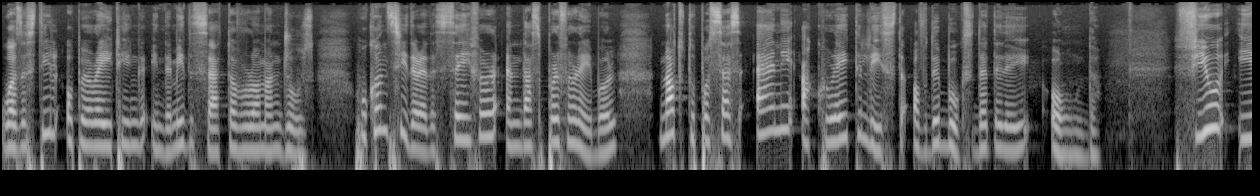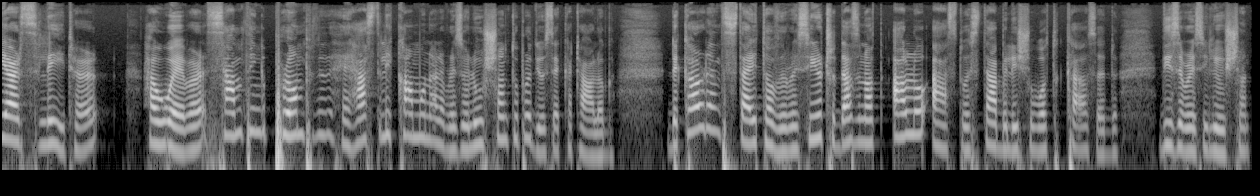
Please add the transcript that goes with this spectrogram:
was still operating in the midset of Roman Jews, who considered it safer and thus preferable not to possess any accurate list of the books that they owned. Few years later, However, something prompted a hastily communal resolution to produce a catalogue. The current state of the research does not allow us to establish what caused this resolution.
